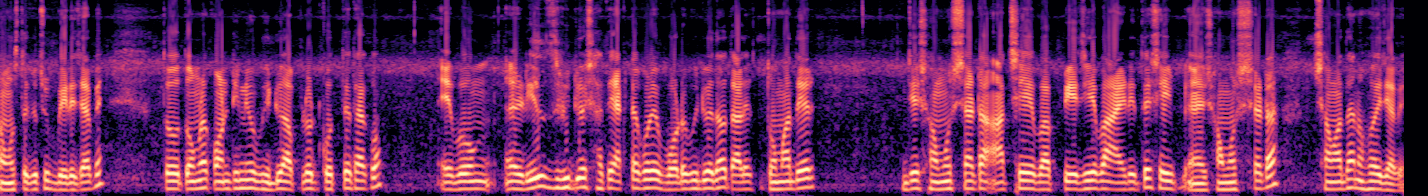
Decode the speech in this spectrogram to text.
সমস্ত কিছু বেড়ে যাবে। তো তোমরা কন্টিনিউ ভিডিও আপলোড করতে থাকো। এবং রিলস ভিডিওর সাথে একটা করে বড় ভিডিও দাও, তাহলে তোমাদের যে সমস্যাটা আছে বা পেজে বা আইডিতে সেই সমস্যাটা সমাধান হয়ে যাবে।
